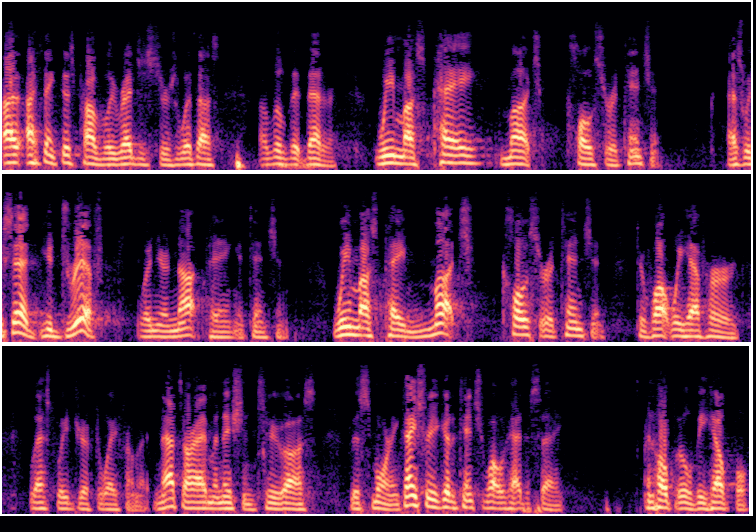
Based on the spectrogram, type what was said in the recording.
I, I think this probably registers with us a little bit better. We must pay much closer attention. As we said, you drift when you're not paying attention. We must pay much closer attention to what we have heard lest we drift away from it. And that's our admonition to us this morning. Thanks for your good attention to what we've had to say and hope it will be helpful.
